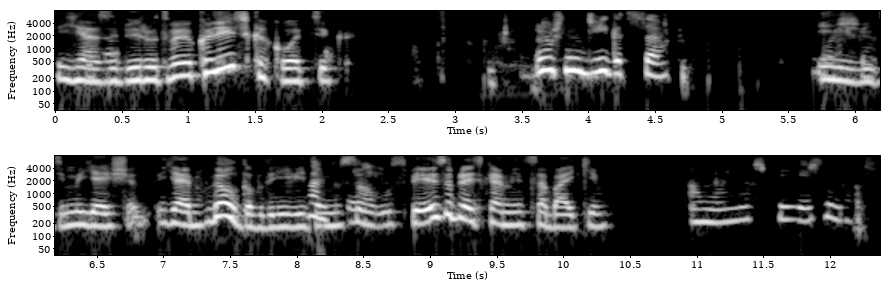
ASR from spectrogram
Я заберу твое колечко, котик. Нужно двигаться. И Больше. невидимый. Я еще. Я долго буду невидимым. Снова Успею забрать камень собаки. А мой не успеешь забрать.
